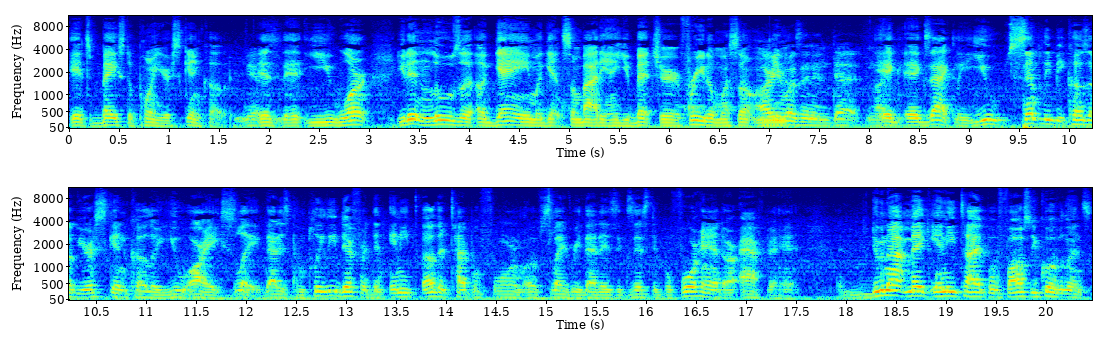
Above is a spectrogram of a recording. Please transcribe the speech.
It's based upon your skin color. Yes. It, you weren't you didn't lose a, a game against somebody and you bet your freedom or something. Or you know. wasn't in debt. Like, E- exactly. You simply because of your skin color, you are a slave. That is completely different than any other type of form of slavery that has existed beforehand or afterhand. Do not make any type of false equivalence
